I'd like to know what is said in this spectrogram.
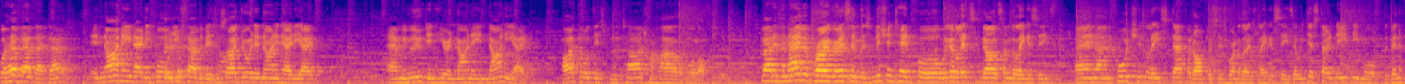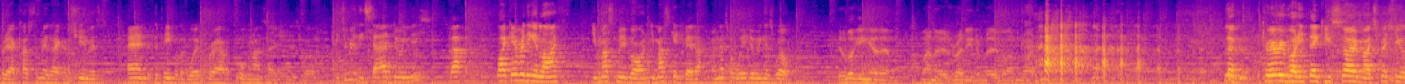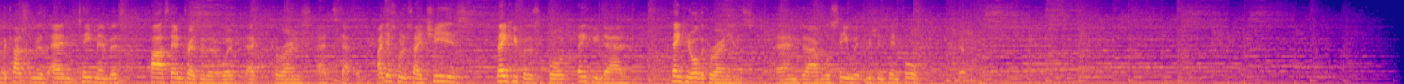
Well, how about that, Dave? In 1984, when you started the business, I joined in 1988, and we moved in here in 1998. I thought this was the Taj Mahal of all offices. But in the name of progress and with Mission 10.4, we've got to let go of some of the legacies. And unfortunately, Stafford Office is one of those legacies that we just don't need anymore for the benefit of our customers, our consumers, and the people that work for our organisation as well. It's really sad doing this, but like everything in life, you must move on, you must get better, and that's what we're doing as well. You're looking at um, one who's ready to move on right now. Look, to everybody, thank you so much, especially all the customers and team members, past and present, that have worked at Coronis at Stafford. I just want to say cheers, thank you for the support, thank you, Dad, thank you to all the Coronians, and um, we'll see you with Mission 10 4. Yep.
